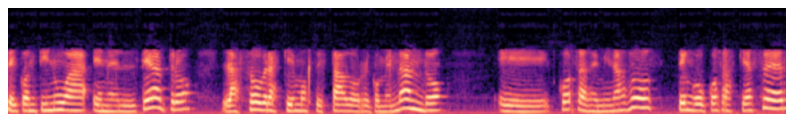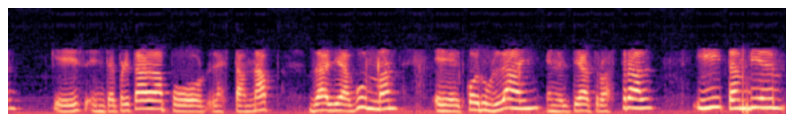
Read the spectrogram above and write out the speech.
se continúa en el teatro, las obras que hemos estado recomendando, eh, Cosas de Minas 2, Tengo Cosas que Hacer, que es interpretada por la stand-up Dalia Goodman, eh, Chorus Line en el Teatro Astral y también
